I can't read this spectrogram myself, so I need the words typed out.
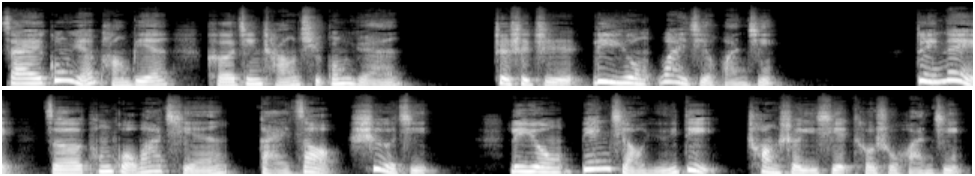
在公园旁边，可经常去公园。这是指利用外界环境，对内则通过挖潜、改造、设计，利用边角余地创设一些特殊环境，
